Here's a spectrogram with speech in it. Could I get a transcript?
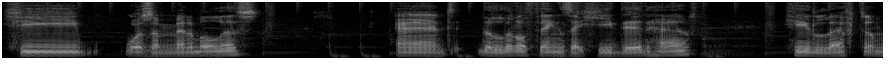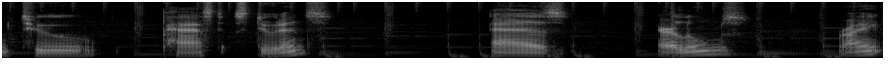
he was a minimalist and the little things that he did have, he left them to past students as heirlooms, right?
